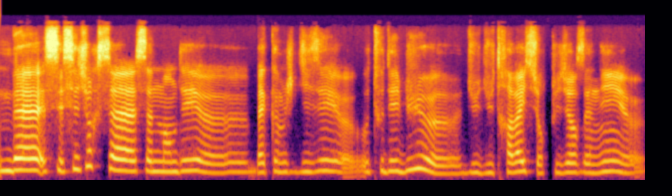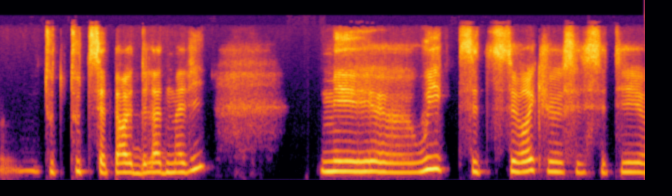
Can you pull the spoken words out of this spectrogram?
Bah, c'est sûr que ça, demandait, euh, bah, comme je disais euh, au tout début, euh, du, travail sur plusieurs années, toute, cette période-là de ma vie. Mais oui, c'est vrai que c'était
